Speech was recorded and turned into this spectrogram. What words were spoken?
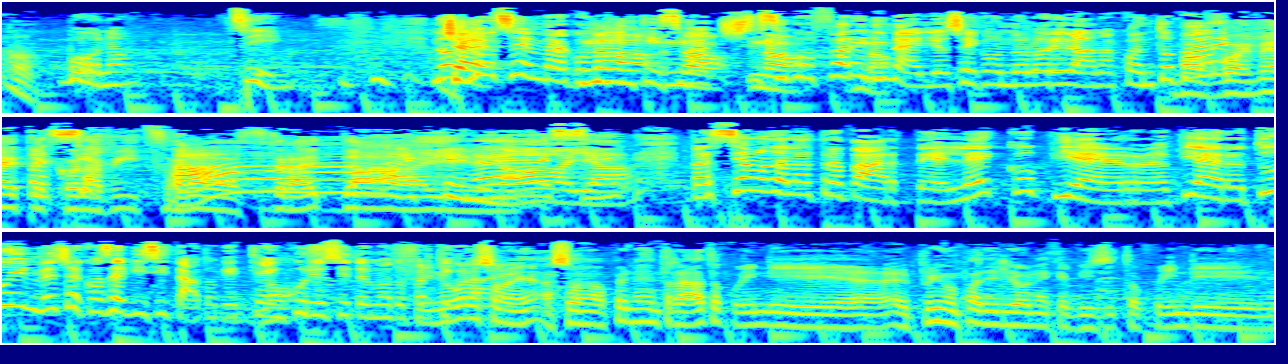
Ah. Buono? Sì. No, Cioè, non sembra convintissima. no, Ci- no, si può fare no. di meglio, secondo Loredana, a quanto Ma pare. vuoi mettere con la pizza nostra? E dai. che Eh, noia. sì. Passiamo dall'altra parte. Lecco Pier. Pier, tu invece cosa hai visitato che ti ha incuriosito in modo Finora particolare? sono, sono appena entrato, quindi eh, è il primo padiglione che visito, quindi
